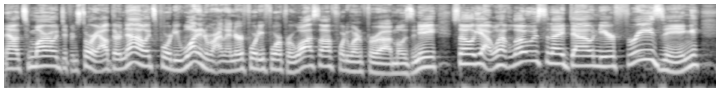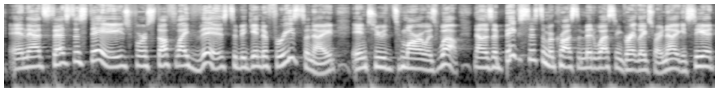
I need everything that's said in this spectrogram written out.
Now, tomorrow, different story. Out there now, it's 41 in Rhinelander, 44 for Wausau, 41 for uh, Mosinee. So, yeah, we'll have lows tonight down near freezing, and that sets the stage for stuff like this to begin to freeze tonight into tomorrow as well. Now, there's a big system across the Midwest and Great Lakes right now. You can see it.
